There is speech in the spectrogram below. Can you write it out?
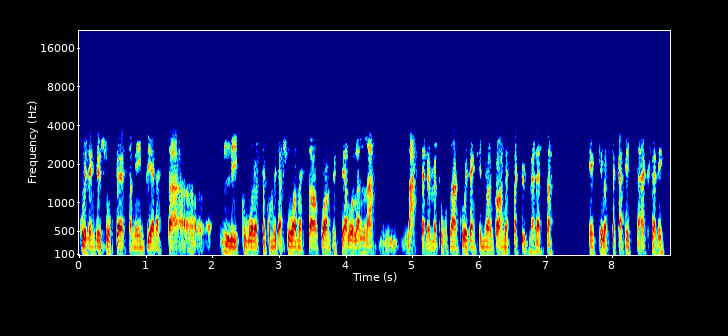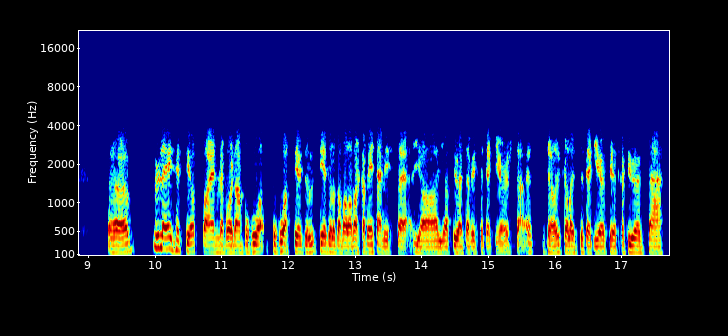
kuitenkin suhteessa niin pienestä liikkuvuudesta kuin mitä Suomesta on konfliktialueelle lähtenyt. Me puhutaan kuitenkin noin 20 henkilöstä käsittääkseni. Yleisesti ottaen me voidaan puhua, puhua tietyllä, tietyllä tavalla vaikka vetävistä ja, ja työntävistä tekijöistä. Se on sellaisista tekijöistä, jotka työntää –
